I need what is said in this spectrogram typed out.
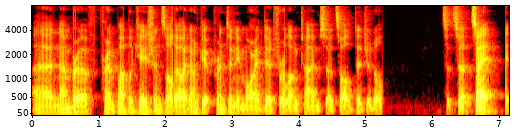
a number of print publications, although I don't get print anymore. I did for a long time, so it's all digital. So, so, so I,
